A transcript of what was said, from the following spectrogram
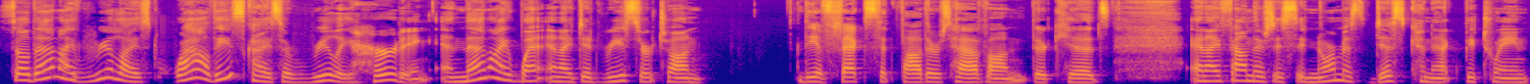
So then I realized, wow, these guys are really hurting. And then I went and I did research on the effects that fathers have on their kids. And I found there's this enormous disconnect between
